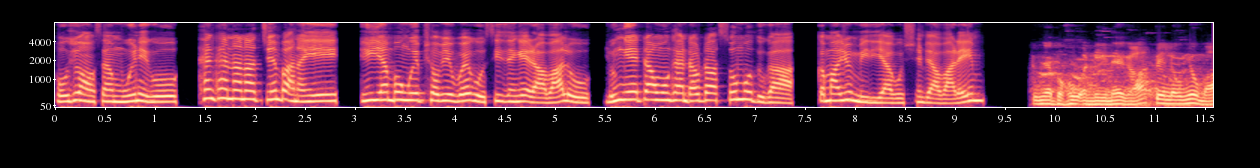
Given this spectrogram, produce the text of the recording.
ဗိုလ်ချုပ်အောင်ဆန်းမွေးနေ့ကိုခန်းခန်းနာနာကျင်းပနိုင်ရေး ဒီရန်ပုံငွေဖျော်ဖြေပွဲကိုစီစဉ်ခဲ့တာပါလို့လူငယ်တာဝန်ခံဒေါက်တာစိုးမို့သူကကမာရွတ်မီဒီယာကိုရှင်းပြပါတယ်လူငယ်ဗဟိုအနေနဲ့ကပင်လုံမြို့မှာ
